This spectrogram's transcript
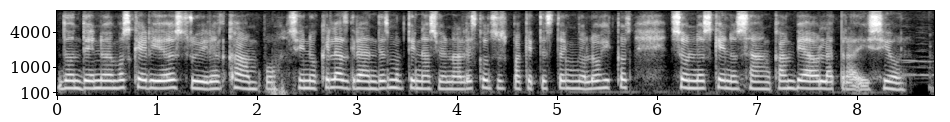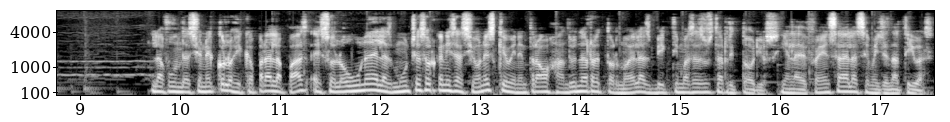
donde no hemos querido destruir el campo, sino que las grandes multinacionales con sus paquetes tecnológicos son los que nos han cambiado la tradición. La Fundación Ecológica para la Paz es solo una de las muchas organizaciones que vienen trabajando en el retorno de las víctimas a sus territorios y en la defensa de las semillas nativas.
